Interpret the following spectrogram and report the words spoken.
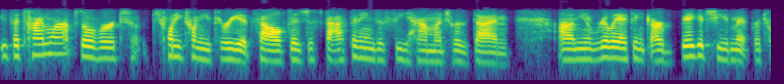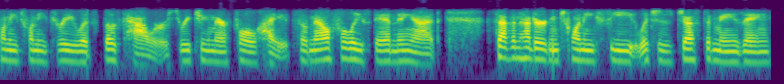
the time lapse over t- 2023 itself is just fascinating to see how much was done. Um, you know, really, I think our big achievement for 2023 was those towers reaching their full height. So now fully standing at 720 feet, which is just amazing.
